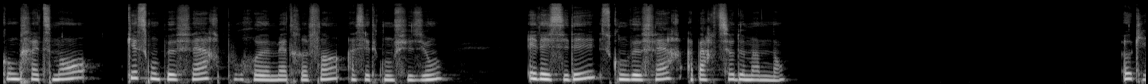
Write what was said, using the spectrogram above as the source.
Concrètement, qu'est-ce qu'on peut faire pour euh, mettre fin à cette confusion et décider ce qu'on veut faire à partir de maintenant. Ok.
